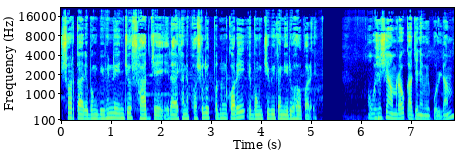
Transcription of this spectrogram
সরকার এবং বিভিন্ন এনজিওর সাহায্যে এরা এখানে ফসল উৎপাদন করে এবং জীবিকা নির্বাহ করে। অবশেষে আমরাও কাজে নেমে পড়লাম।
